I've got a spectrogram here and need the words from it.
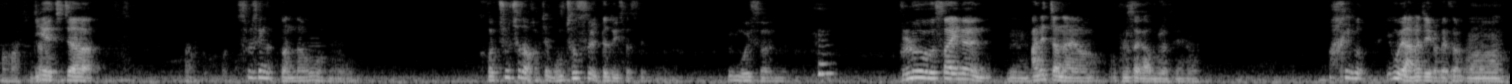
아 진짜 이게 진짜 아, 술 생각도 안 나고 음. 그건 춤추다가 갑자기 멈췄을 때도 있었어요. 여기 뭐 있어 이러면서. Blue Side는 음. 안 했잖아요. Blue Side 안 불렀지 어. 아 이거 이거 왜 안 하지 이러면서. 어.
